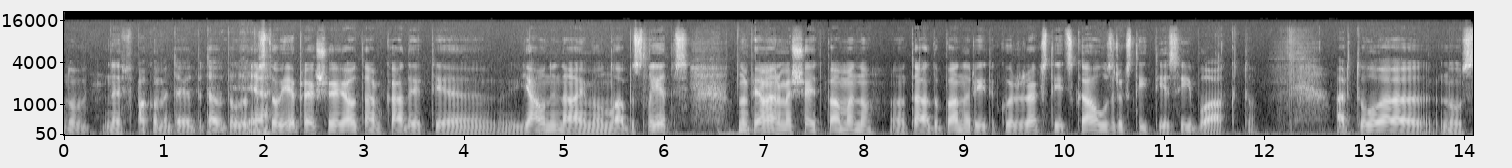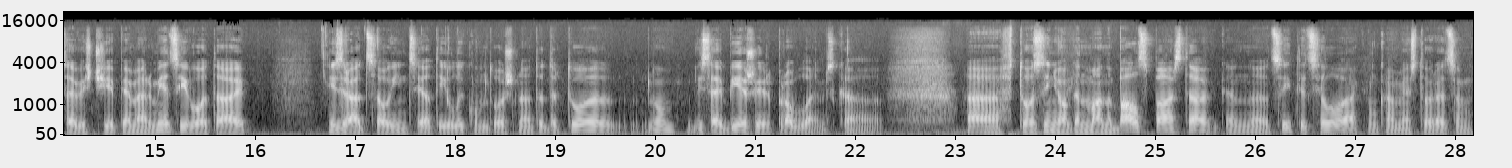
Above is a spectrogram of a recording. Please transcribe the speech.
nu, nevis pakomentējot, bet atbildot uz to iepriekšējo jautājumu, kādi ir tie jauninājumi un labas lietas. Nu, piemēram, es šeit pamanu tādu banerīti, kur ir rakstīts, kā uzrakstīt tiesību aktu. Ar to nu, sevišķi, ja, piemēram, iedzīvotāji izrāda savu iniciatīvu likumdošanā, tad ar to nu, visai bieži ir problēmas. Kā, uh, to ziņo gan mana balss pārstāvi, gan uh, citi cilvēki. Un, kā mēs to redzam,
